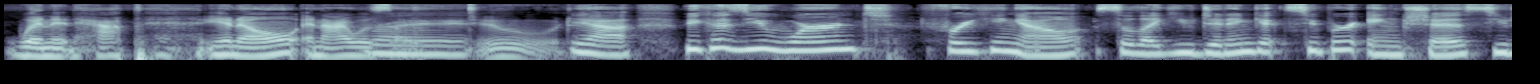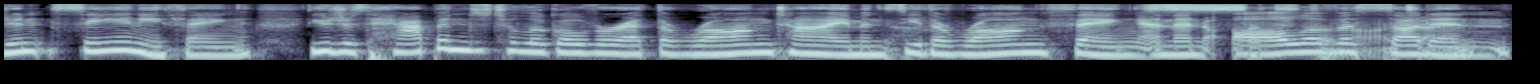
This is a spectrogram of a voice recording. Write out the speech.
when it happened, you know? And I was Right. like, dude. Yeah, because you weren't freaking out. So, like, you didn't get super anxious. You didn't say anything. You just happened to look over at the wrong time and see the wrong thing. And then Such all of a sudden,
